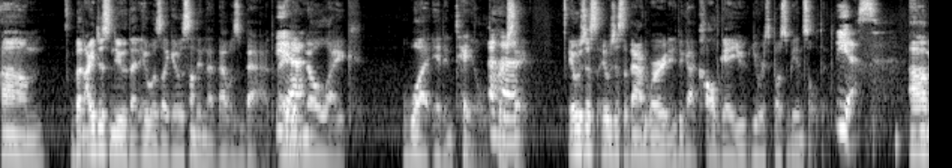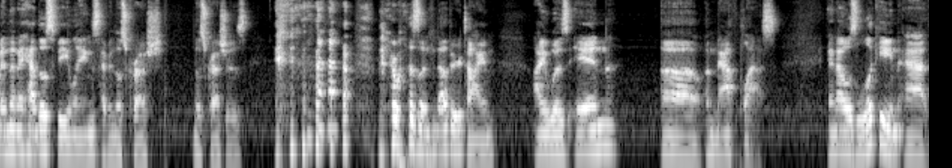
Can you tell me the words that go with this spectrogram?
huh. Um, but I just knew that it was like it was something that that was bad. yeah. I didn't know like what it entailed per Uh-huh. se. It was just it was just a bad word, and if you got called gay, you you were supposed to be insulted. Yes. Um, and then I had those feelings, having those crush, those crushes. there was another time I was in uh, a math class, and I was looking at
